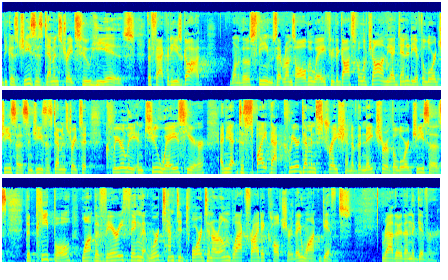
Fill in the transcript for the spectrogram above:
because Jesus demonstrates who he is the fact that he's God one of those themes that runs all the way through the Gospel of John, the identity of the Lord Jesus. And Jesus demonstrates it clearly in two ways here. And yet, despite that clear demonstration of the nature of the Lord Jesus, the people want the very thing that we're tempted towards in our own Black Friday culture. They want gifts rather than the giver.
